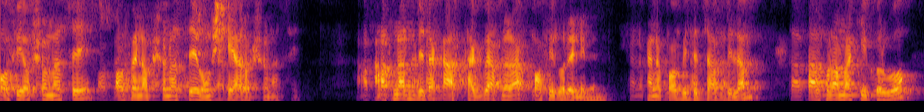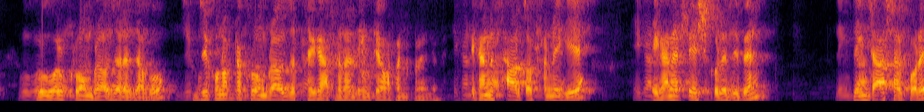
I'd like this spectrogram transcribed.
কপি অপশন আছে ওপেন অপশন আছে এবং শেয়ার অপশন আছে। আপনার যেটা কাজ থাকবে আপনারা কপি করে নেবেন। এখানে কপিতে চাপ দিলাম। তারপর আমরা কি করব? গুগল ক্রোম ব্রাউজারে যাব। যে কোনো একটা ক্রোম ব্রাউজার থেকে আপনারা লিঙ্কটা ওপেন করে নেবেন। এখানে সার্চ অপশনে গিয়ে এখানে পেস্ট করে দিবেন। লিঙ্কটা আসার পরে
